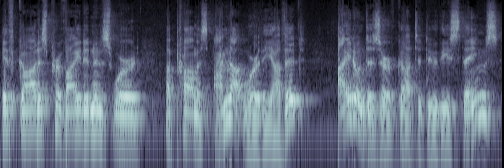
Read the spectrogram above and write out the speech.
if God has provided in His Word a promise. I'm not worthy of it. I don't deserve God to do these things.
